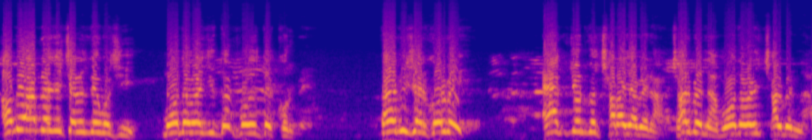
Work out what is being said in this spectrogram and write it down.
আমি আপনাদের চ্যানেল দিয়ে বলছি মমতা ব্যানার্জি তার পদত্যাগ করবে। তার বিচার করবেই। একজনকে ছাড়া যাবে না ছাড়বেন না, মমতা ব্যানার্জি ছাড়বেন না।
